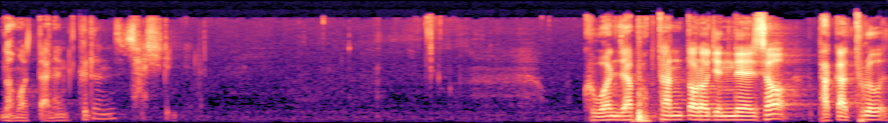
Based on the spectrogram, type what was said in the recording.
넘었다는 그런 사실입니다. 그 원자 폭탄 떨어진 데서 바깥으로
